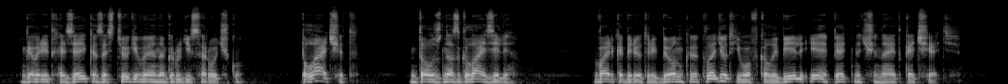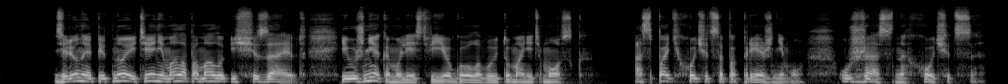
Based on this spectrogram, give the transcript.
— говорит хозяйка, застегивая на груди сорочку. «Плачет. Должно сглазили». Варька берет ребенка, кладет его в колыбель и опять начинает качать. Зеленое пятно и тени мало-помалу исчезают, и уж некому лезть в ее голову и туманить мозг. А спать хочется по-прежнему, ужасно хочется.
